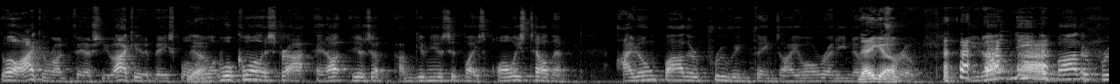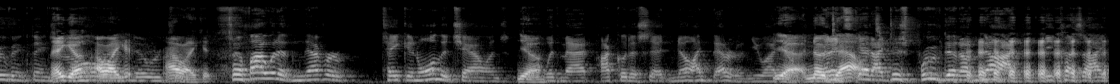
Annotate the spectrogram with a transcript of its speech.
well, I can run fast. You, I can hit a baseball. Yeah. Well, come on, let's try. And here's a, I'm giving you this advice. Always tell them. I don't bother proving things I already know There you are go. true. you don't need to bother proving things. There you go. I like it. I like it. So if I would have never taken on the challenge Yeah. with Matt, I could have said, "No, I'm better than you." I Yeah, know. no and doubt. Instead, I disproved that I'm not because I,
